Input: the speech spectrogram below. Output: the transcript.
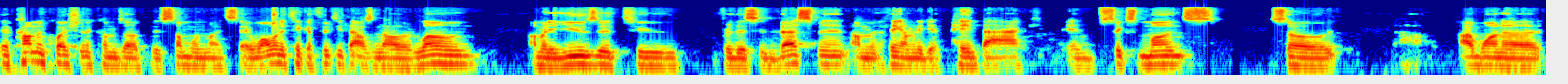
a common question that comes up is someone might say, well, I want to take a $50,000 loan. I'm going to use it to for this investment. I'm going to think I'm going to get paid back in six months. So uh, I want to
